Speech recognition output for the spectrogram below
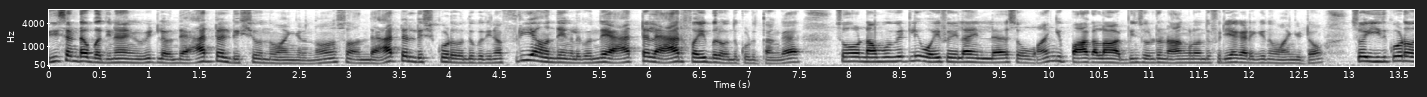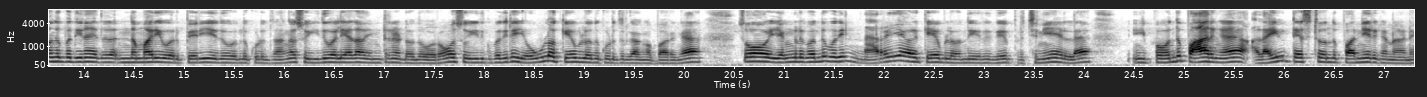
ரீசெண்டாக பார்த்தீங்கன்னா எங்கள் வீட்டில் வந்து ஏர்டெல் டிஷ் வந்து வாங்கியிருந்தோம். ஸோ அந்த ஏர்டெல் டிஷ் கூட வந்து பார்த்திங்கன்னா ஃப்ரீயாக வந்து எங்களுக்கு வந்து ஏர்டெல் ஏர் ஃபைபர் வந்து கொடுத்தாங்க. ஸோ நம்ம வீட்லேயும் ஒய்ஃபைலாம் இல்லை. ஸோ வாங்கி பார்க்கலாம் அப்படின்னு சொல்லிட்டு நாங்களும் வந்து ஃப்ரீயாக கிடைக்குதுன்னு வாங்கிட்டோம். ஸோ இது கூட வந்து பார்த்திங்கன்னா இது இந்த மாதிரி ஒரு பெரிய இது வந்து கொடுத்தாங்க. ஸோ இது வழியாக தான் இன்டர்நெட் வந்து வரும். ஸோ இதுக்கு பார்த்திங்கன்னா எவ்வளோ கேபிள் வந்து கொடுத்துருக்காங்க பாருங்கள் ஸோ எங்களுக்கு வந்து பார்த்திங்கன்னா நிறைய கேபிள் வந்து இருக்குது பிரச்சனையே இல்லை. இப்போ வந்து பாருங்கள் லைவ் டெஸ்ட் வந்து பண்ணியிருக்கேன் நான்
